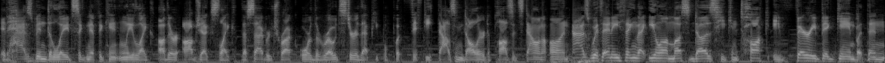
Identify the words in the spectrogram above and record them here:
It has been delayed significantly, like other objects like the Cybertruck or the Roadster that people put $50,000 deposits down on. As with anything that Elon Musk does, he can talk a very big game, but then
